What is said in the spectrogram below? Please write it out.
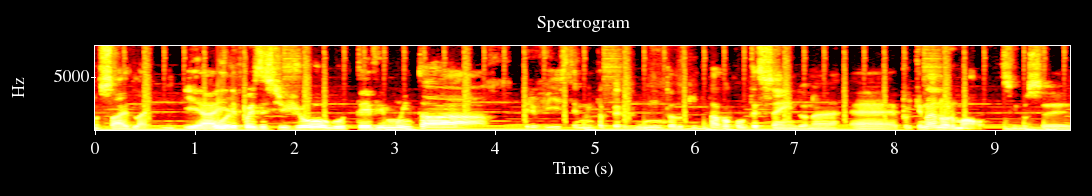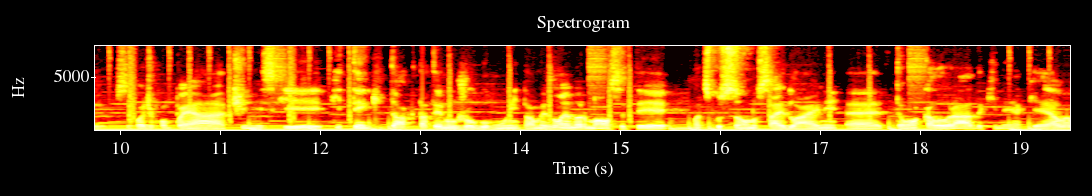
no sideline. E aí, Foi. depois desse jogo, teve muita entrevista e muita pergunta do que estava acontecendo, né? É, porque não é normal. Assim, você, você pode acompanhar times que, que tem que tá, que tá tendo um jogo ruim e tal, mas não é normal você ter uma discussão no sideline é, tão acalorada que nem aquela.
